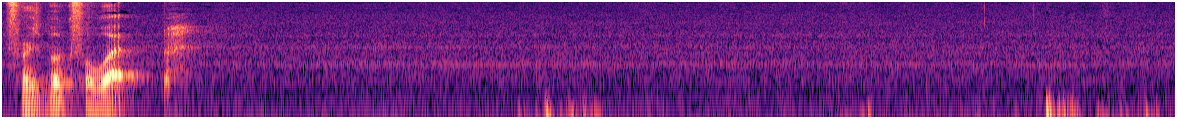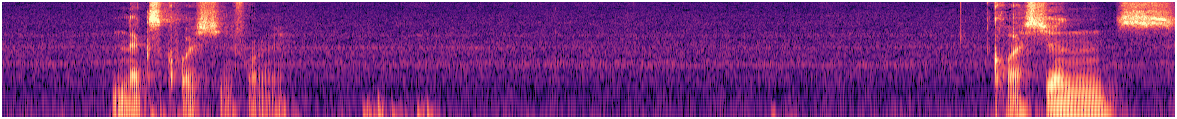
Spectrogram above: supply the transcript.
First book for what? Next question for me. Questions?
